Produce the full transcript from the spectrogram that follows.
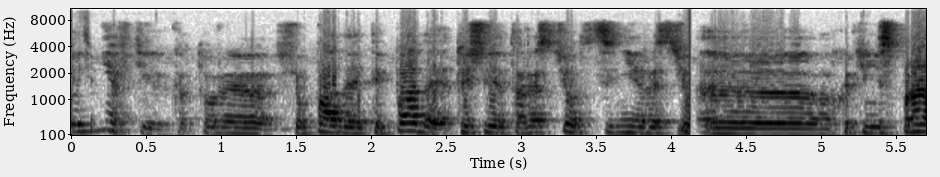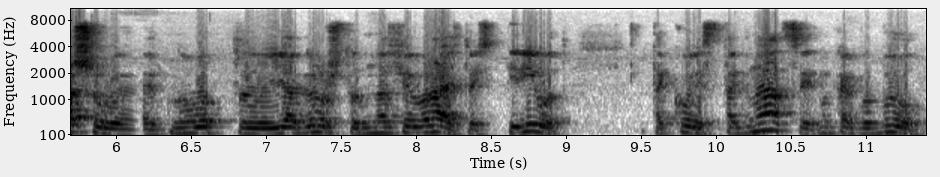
нефти, которая все падает и падает, то есть это растет в цене, растет, э, хоть и не спрашивают, но вот э, я говорю, что на февраль, то есть период такой стагнации, ну как бы был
